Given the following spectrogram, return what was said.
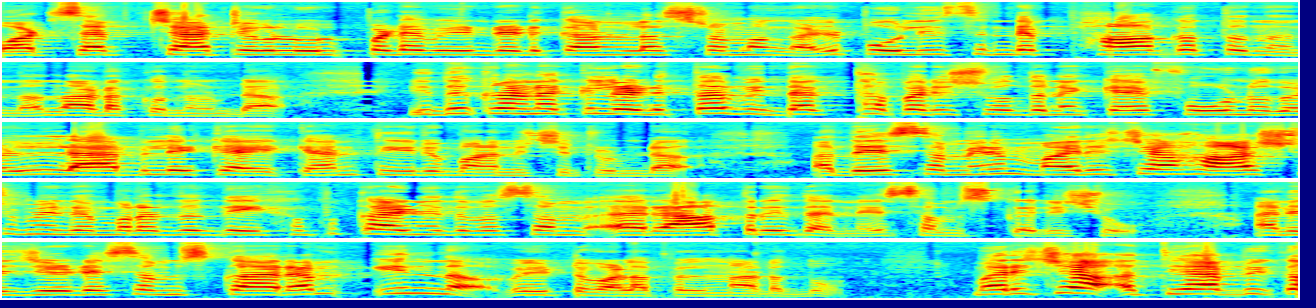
വാട്സ്ആപ്പ് ചാറ്റുകൾ ഉൾപ്പെടെ വീണ്ടെടുക്കാനുള്ള ശ്രമങ്ങൾ പോലീസിന്റെ ഭാഗത്തുനിന്ന് നടക്കുന്നുണ്ട്. ഇത് കണക്കിലെടുത്ത് വിദഗ്ധ പരിശോധനയ്ക്കായി ഫോണുകൾ ലാബിലേക്ക് അയക്കാൻ തീരുമാനിച്ചിട്ടുണ്ട്. അതേസമയം മരിച്ച ഹാഷിമിന്റെ മൃതദേഹം കഴിഞ്ഞ ദിവസം രാത്രി തന്നെ സംസ്കരിച്ചു. അനുജയുടെ സംസ്കാരം ഇന്ന് വീട്ടുവളപ്പിൽ നടന്നു. മരിച്ച അധ്യാപിക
